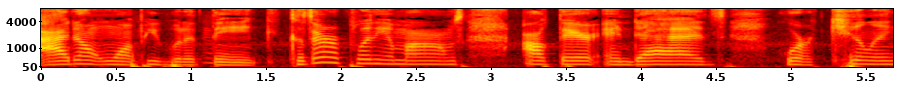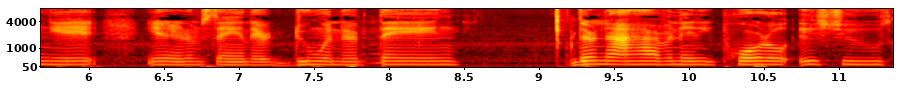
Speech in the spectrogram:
I don't want people to think cuz there are plenty of moms out there and dads who are killing it. You know what I'm saying? They're doing their thing they're not having any portal issues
